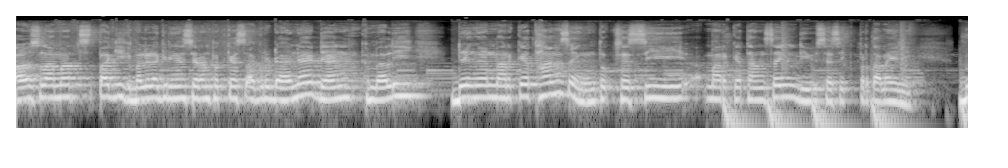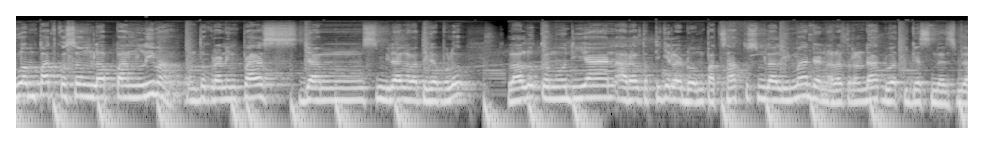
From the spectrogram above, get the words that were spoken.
Halo selamat pagi. Kembali lagi dengan siaran podcast Agrodana dan kembali dengan market Hang Seng untuk sesi market Hang Seng di sesi pertama ini. 24085 untuk running price jam 9.30 lalu kemudian area tertinggi adalah 24195 dan area terendah 23996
